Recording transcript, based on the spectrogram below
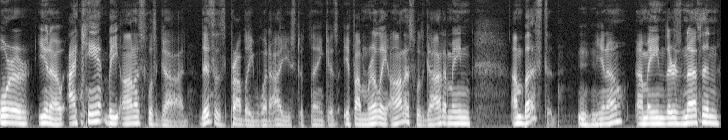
Or, you know, I can't be honest with God. This is probably what I used to think is if I'm really honest with God, I mean, I'm busted. Mm-hmm. You know, I mean, there's nothing,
